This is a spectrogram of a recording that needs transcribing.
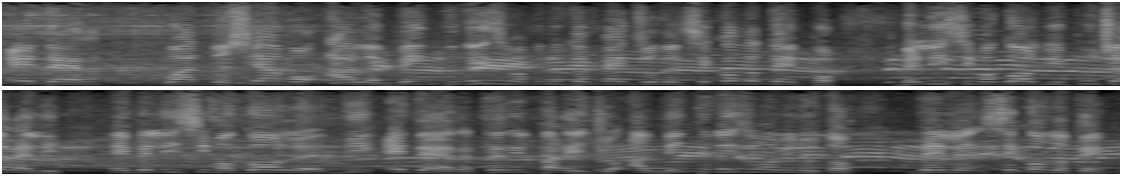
Eder quando siamo al ventunesimo minuto e mezzo del secondo tempo, bellissimo gol di Pucciarelli e bellissimo gol di Eder per il pareggio al ventunesimo minuto del secondo tempo.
